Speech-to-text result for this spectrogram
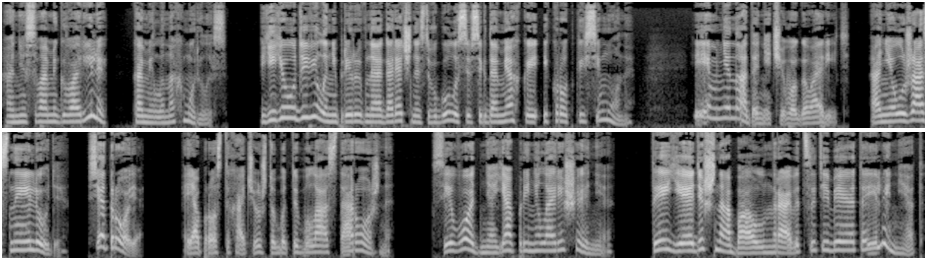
«Они с вами говорили?» — Камила нахмурилась. Ее удивила непрерывная горячность в голосе всегда мягкой и кроткой Симоны. «Им не надо ничего говорить. Они ужасные люди. Все трое. Я просто хочу, чтобы ты была осторожна. Сегодня я приняла решение. Ты едешь на бал, нравится тебе это или нет.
